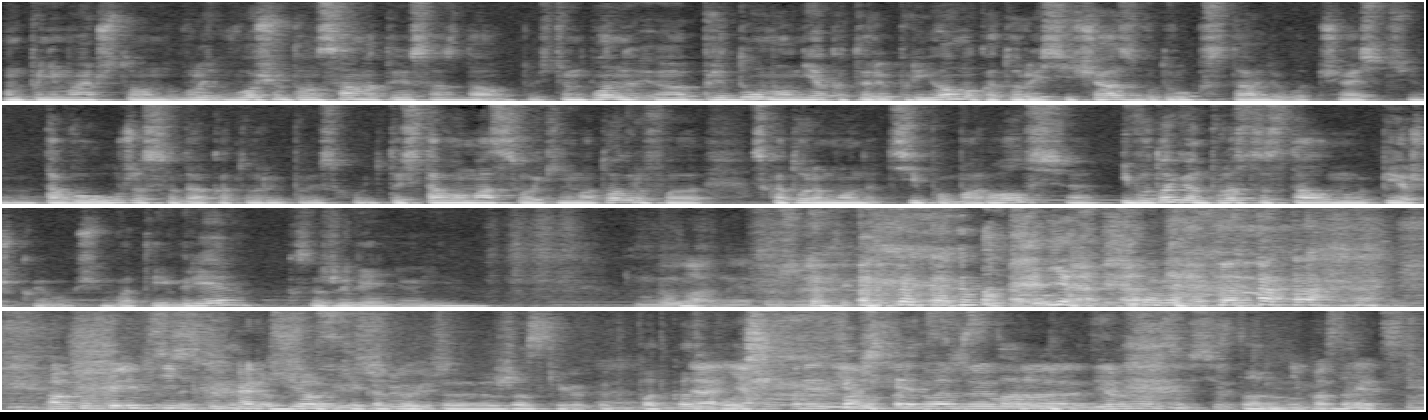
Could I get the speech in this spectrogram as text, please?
он понимает, что он, в общем-то, он сам это и создал. То есть он, он э, придумал некоторые приемы, которые сейчас вдруг стали вот частью того ужаса, да, который происходит. То есть того массового кинематографа, с которым он типа боролся. И в итоге он просто стал, ну, пешкой, в общем, в этой игре, к сожалению. И ну ладно, это уже апокалиптическую картину Жесткий какой-то, жесткий какой-то подкаст. Да, я бы предложил э, вернуться все-таки непосредственно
